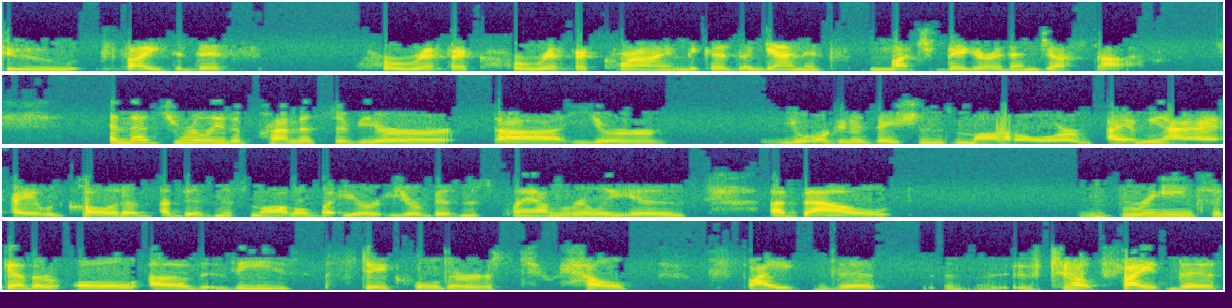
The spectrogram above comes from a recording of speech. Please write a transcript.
to fight this horrific, horrific crime because, again, it's much bigger than just us. And that's really the premise of your uh, your your organization's model, or I mean, I, I would call it a, a business model, but your your business plan really is about bringing together all of these stakeholders to help fight this to help fight this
